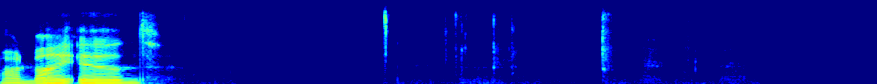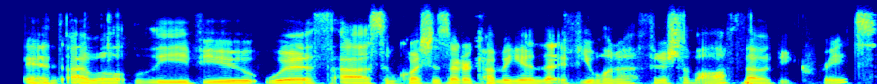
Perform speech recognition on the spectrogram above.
on my end. And I will leave you with uh, some questions that are coming in that if you want to finish them off, that would be great.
